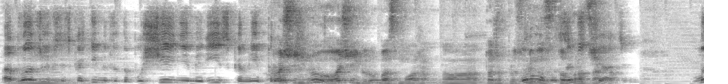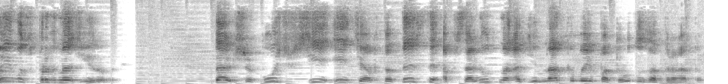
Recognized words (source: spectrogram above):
Обложившись какими-то допущениями, рисками и прочим. Очень, ну, очень грубо сможем, но тоже Грубо, плюс-минус 100%. замечательно. Мы его спрогнозировали. Дальше пусть все эти автотесты абсолютно одинаковые по трудозатратам.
